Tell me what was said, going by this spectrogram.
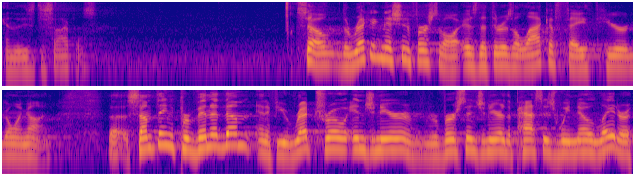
in these disciples. So, the recognition, first of all, is that there is a lack of faith here going on. Uh, something prevented them, and if you retro engineer, reverse engineer the passage we know later,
